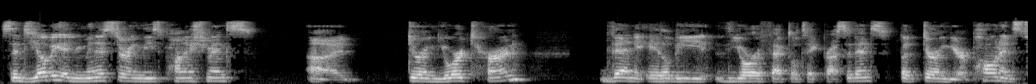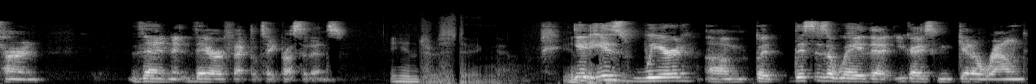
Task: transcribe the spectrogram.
Since you'll be administering these punishments uh, during your turn, then it'll be your effect will take precedence. But during your opponent's turn, then their effect will take precedence. Interesting. It is weird, um, but this is a way that you guys can get around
